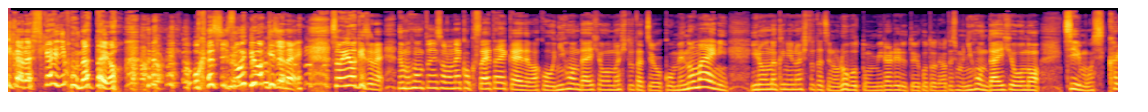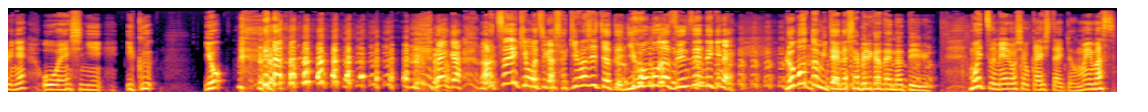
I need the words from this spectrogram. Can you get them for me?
いいから司会にもなったよ。お しい。そういうわけじゃない。そういうわけじゃない。でも本当にそのね、国際大会ではこう、日本代表の人たちをこう、目の前にいろんな国の人たちのロボットも見られるということで、私も日本代表のチームをしっかりね、応援しに行くよ。なんか、熱い気持ちが先走っちゃって、日本語が全然できない。ロボットみたいな喋り方になっている。もう一つメールを紹介したいと思います。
